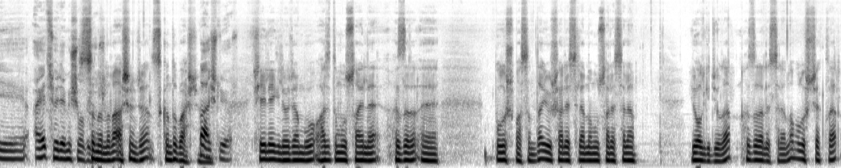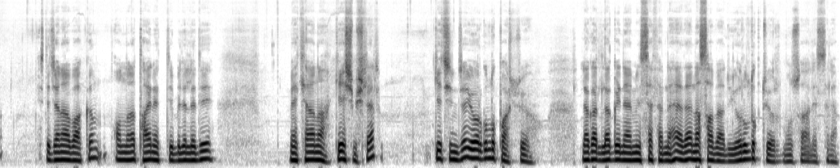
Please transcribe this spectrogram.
e, ayet söylemiş oluyor. Sınırları aşınca sıkıntı başlıyor. Başlıyor. Şeyle ilgili hocam bu Hazreti Musa ile Hızır e, buluşmasında Yuşa Aleyhisselam'la Musa Aleyhisselam yol gidiyorlar. Hızır Aleyhisselam'la buluşacaklar. İşte Cenab-ı Hakk'ın onlara tayin ettiği, belirlediği mekana geçmişler. Geçince yorgunluk başlıyor. Lagad lagine min seferine hede nasabe diyor. Yorulduk diyor Musa aleyhisselam.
